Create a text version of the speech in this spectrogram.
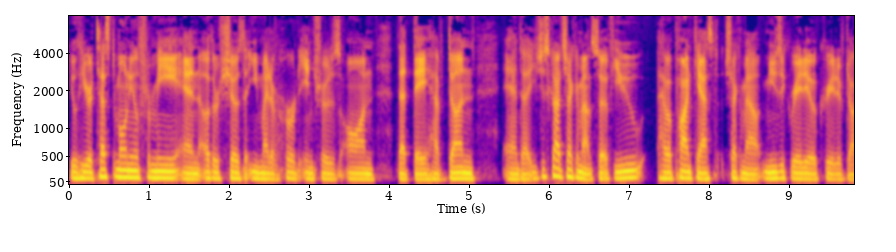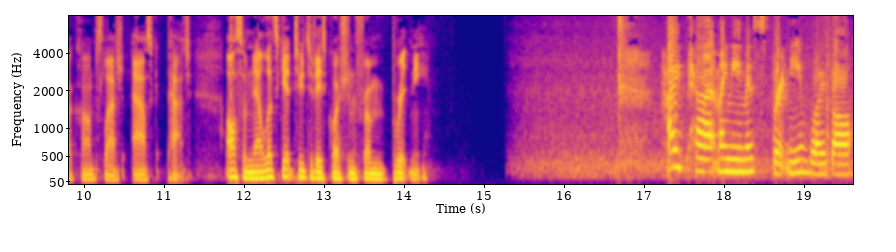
you'll hear a testimonial from me and other shows that you might have heard intros on that they have done. And uh, you just got to check them out. So if you have a podcast, check them out, musicradiocreative.com slash ask Pat. Awesome. Now let's get to today's question from Brittany. Hi, Pat. My name is Brittany Roybal.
